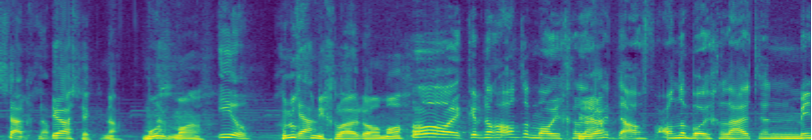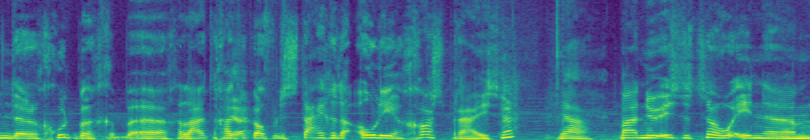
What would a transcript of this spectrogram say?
zuignap. Ja, zeker. Nou, mooi. Maar genoeg Ja. van die geluiden allemaal. Oh, ik heb nog een ander mooi geluid. Nou, of ander mooi geluid. Een minder goed geluid. Dan gaat Ja? het over de stijgende olie- en gasprijzen. Ja. Maar nu is het zo in, ehm,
